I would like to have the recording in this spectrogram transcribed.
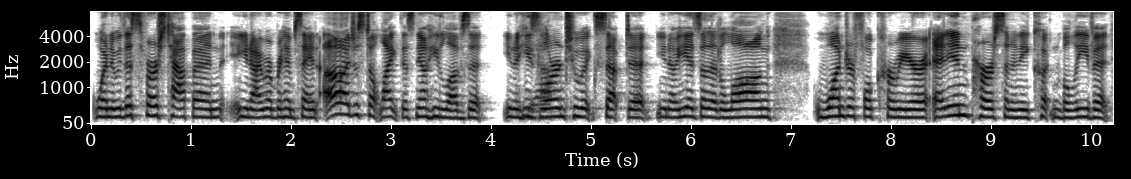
when this first happened, you know, I remember him saying, Oh, I just don't like this. Now he loves it. You know, he's yeah. learned to accept it. You know, he has a long, wonderful career and in person, and he couldn't believe it.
